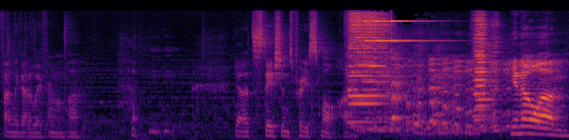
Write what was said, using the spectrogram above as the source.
Finally got away from him, huh? yeah, that station's pretty small, huh? you know, um,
